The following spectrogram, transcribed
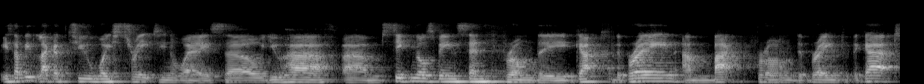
it's a bit like a two-way street in a way. So you have um, signals being sent from the gut to the brain and back from the brain to the gut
